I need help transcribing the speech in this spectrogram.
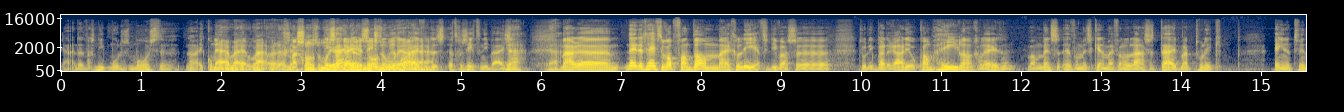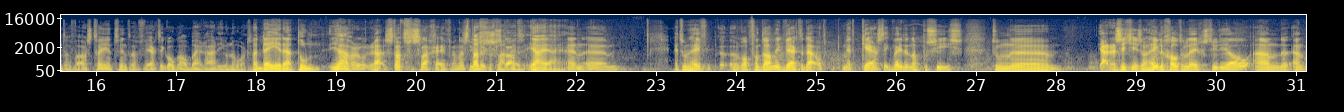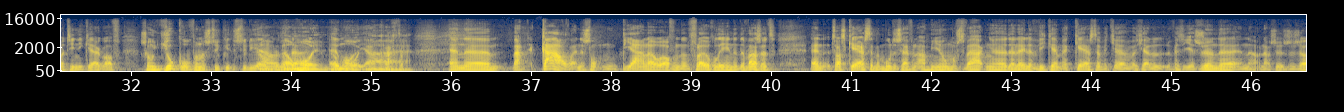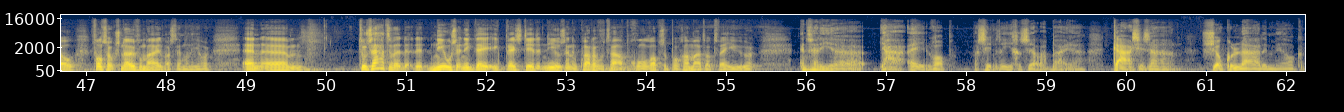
Ja, dat was niet moeders mooiste. Nou, ik kom nee, maar, maar, maar, maar, soms moet je ook even niks doen. Ja, even ja. het gezicht er niet bij zijn. Ja, maar uh, nee, dat heeft Rob van Dam mij geleerd. Die was, uh, toen ik bij de radio kwam, heel lang geleden. Want mensen, heel veel mensen kennen mij van de laatste tijd. Maar toen ik 21 was, 22, werkte ik ook al bij Radio Noord. Wat deed je daar toen? Ja, stadsverslaggever. Natuurlijk stadsverslaggever, stad. ja, ja. ja. En... Um, en toen heeft Rob van Dam, ik werkte daar op, met kerst, ik weet het nog precies. Toen, uh, ja, dan zit je in zo'n hele grote lege studio aan, de, aan het Martini Kerkhof. Zo'n joekel van een stu studio. Ja, wel mooi. Heel mooi, ja, ja prachtig. Ja. En, uh, maar kaal. En er stond een piano of een vleugel in en dat was het. En het was kerst en mijn moeder zei van... Ach, mijn jongen moest waken uh, dat hele weekend met kerst. En wat je, wat je, wat je zonde. En nou, nou, zus en zo. Vond ze ook sneu voor mij. Dat was het helemaal niet hoor. En... Um, toen zaten we het nieuws en ik, deed, ik presenteerde het nieuws. En om kwart over twaalf begon Rob zijn programma tot twee uur. En toen zei hij, uh, ja, hé hey Rob, we hier gezellig bij? Hè? Kaarsjes aan, chocolademelk,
